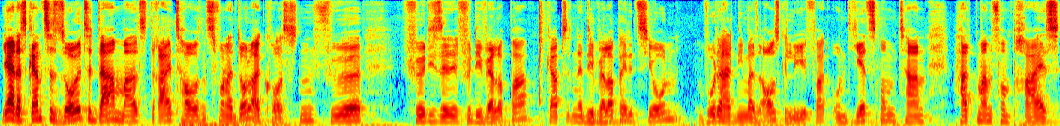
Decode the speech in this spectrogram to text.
Ja, das Ganze sollte damals 3200 Dollar kosten für für diese für Developer. Gab es in der Developer-Edition, wurde halt niemals ausgeliefert und jetzt momentan hat man vom Preis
